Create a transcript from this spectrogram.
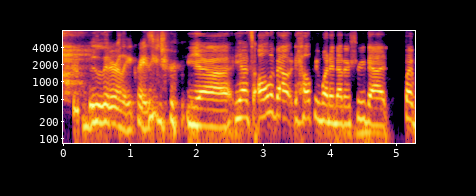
Literally crazy journey. Yeah. Yeah. It's all about helping one another through that. But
